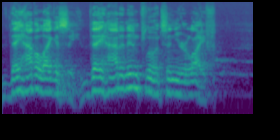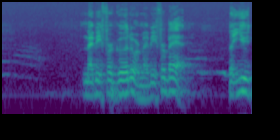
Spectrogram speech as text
They have a legacy. They had an influence in your life, maybe for good or maybe for bad. But you,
